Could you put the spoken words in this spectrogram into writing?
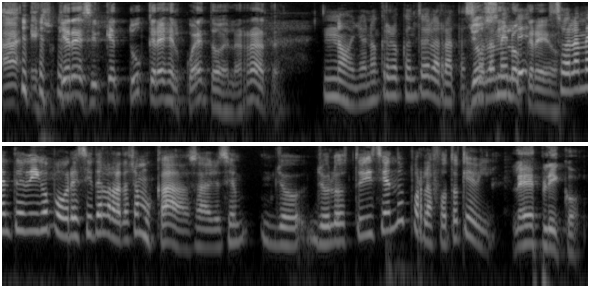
ah, eso quiere decir que tú crees el cuento de la rata. No, yo no creo el cuento de la rata. Yo sí solamente, lo creo. Solamente digo pobrecita la rata chamuscada. O sea, yo, siempre, yo, yo lo estoy diciendo por la foto que vi. Les explico.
